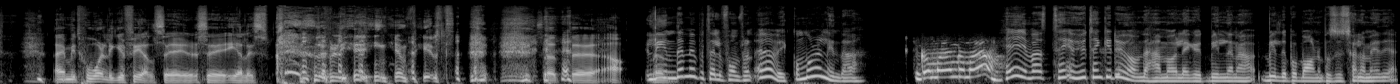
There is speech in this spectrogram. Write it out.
Nej, mitt hår ligger fel, säger, säger Elis. det blir ingen bild. Så att, eh, ja. Linda är med på telefon från Övik. God morgon Linda. God morgon, god morgon. Hej, vad, hur tänker du om det här med att lägga ut bilderna, bilder på barnen på sociala medier?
